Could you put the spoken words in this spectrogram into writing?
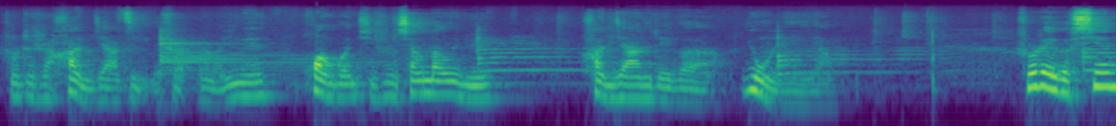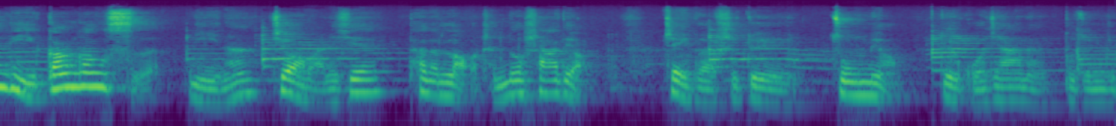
说这是汉家自己的事儿，对吧？因为宦官其实相当于汉家的这个佣人一样。说这个先帝刚刚死，你呢就要把这些他的老臣都杀掉，这个是对。宗庙对国家呢不尊重。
